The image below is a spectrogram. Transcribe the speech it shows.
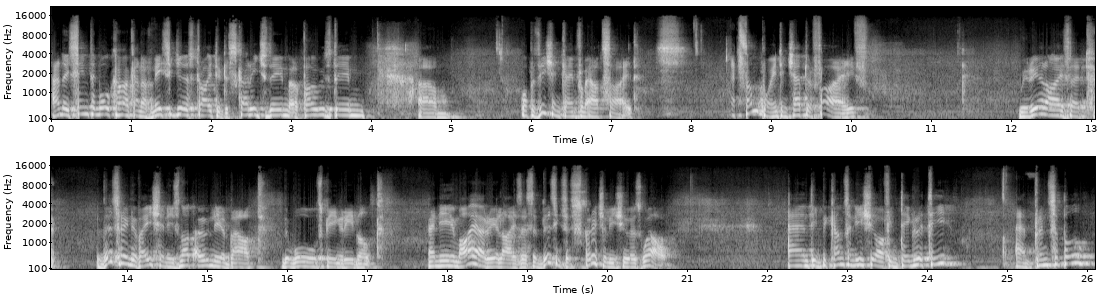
And they sent them all kind of messages, tried to discourage them, oppose them. Um, opposition came from outside. At some point in chapter 5, we realize that this renovation is not only about the walls being rebuilt. And Nehemiah realizes that this is a spiritual issue as well. And it becomes an issue of integrity and principle.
